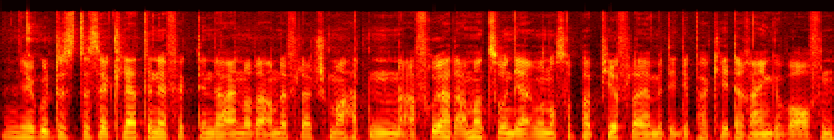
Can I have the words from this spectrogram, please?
Ja gut, das, das erklärt den Effekt, den der ein oder andere vielleicht schon mal hatten. Ah, früher hat Amazon ja immer noch so Papierflyer mit in die Pakete reingeworfen.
